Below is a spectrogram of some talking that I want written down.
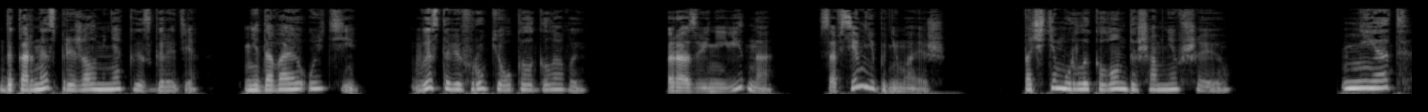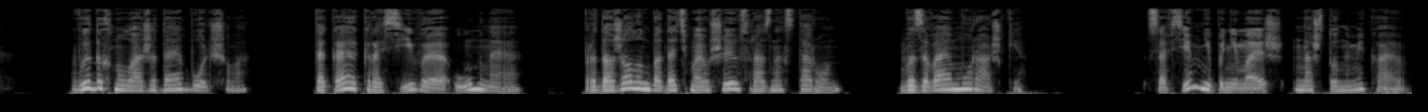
Декарнес прижал меня к изгороди, не давая уйти, выставив руки около головы. «Разве не видно? Совсем не понимаешь?» Почти мурлыкал он, дыша мне в шею. «Нет!» — выдохнула, ожидая большего. «Такая красивая, умная!» Продолжал он бодать мою шею с разных сторон, вызывая мурашки. «Совсем не понимаешь, на что намекаю?»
